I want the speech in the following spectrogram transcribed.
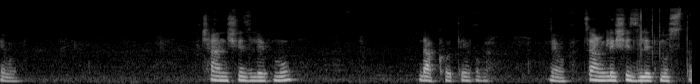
हे बघा. छान शिजलेत मूग. दाखवते बघा. हे बघा चांगले शिजलेत मस्त.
